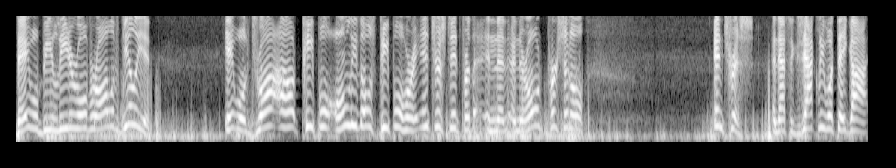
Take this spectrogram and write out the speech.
They will be leader over all of Gilead. It will draw out people, only those people who are interested for the, in, the, in their own personal interests. And that's exactly what they got.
